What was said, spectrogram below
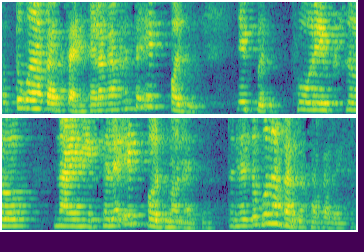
फक्त गुणाकार साईन त्याला काय म्हणायचं? एक पदी. एक पदी. फोर एक्स नाईन एक्स ह्याला एक पद म्हणायचं. तर ह्याचा गुणाकार कसा करायचा?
